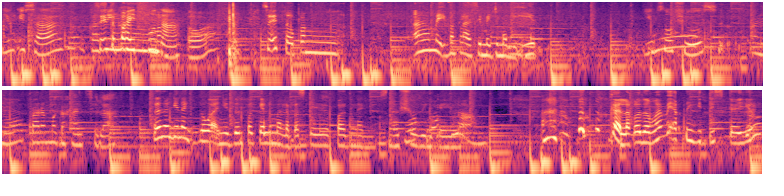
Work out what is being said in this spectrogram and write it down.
yung isa, kasi ito height pang- mo na. Oh. So, ito, pang... Ah, may ibang klase. Medyo maliit. Yung snowshoes, ano, para mag-hunt sila. So, anong ginagawa niyo doon pagka lumalabas kayo pag nag-snowshoeing kayo? lang. Kala ko naman may activities kayo.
